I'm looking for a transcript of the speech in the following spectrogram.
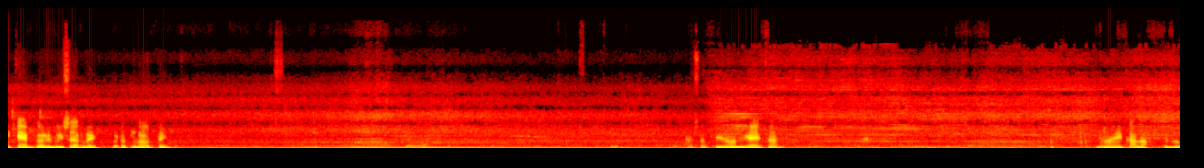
मी कॅप घालू विसरलंय परत लावतोय. असं फिरवून घ्यायचा. जेव्हा एका लागतो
